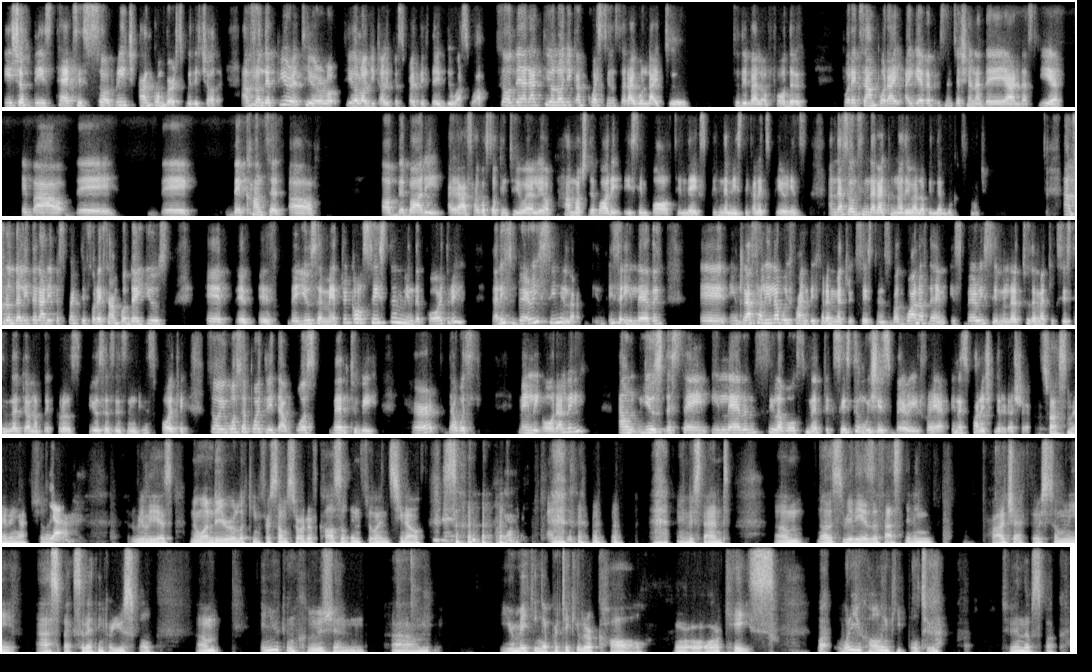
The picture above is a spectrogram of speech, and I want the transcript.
each of these texts is so rich and converse with each other. And from the pure theolo- theological perspective, they do as well. So there are theological questions that I would like to, to develop for the for example, I, I gave a presentation at the AR last year about the, the, the concept of, of the body, as I was talking to you earlier, of how much the body is involved in the, in the mystical experience. And that's something that I could not develop in the book as much. And from the literary perspective, for example, they use it, it, it, they use a metrical system in the poetry that is very similar. It's 11 uh, in Rasa Lila, we find different metric systems, but one of them is very similar to the metric system that John of the Cross uses in his poetry. So it was a poetry that was meant to be heard, that was mainly orally, and used the same 11 syllables metric system, which is very rare in Spanish literature. It's fascinating, actually. Yeah. It really is. No wonder you were looking for some sort of causal influence, you know. I understand. Um, no, this really is a fascinating project. There's so many aspects that I think are useful. Um, in your conclusion, um, you're making a particular call or, or, or case. What, what are you calling people to, to in this book?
